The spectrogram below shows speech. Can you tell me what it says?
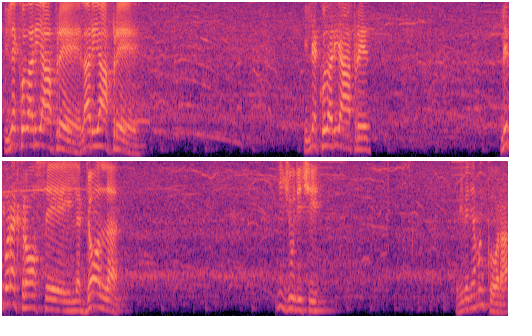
il Lecco la riapre la riapre. Il Lecco la riapre Lepore al cross e il gol di Giudici. Rivediamo ancora.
